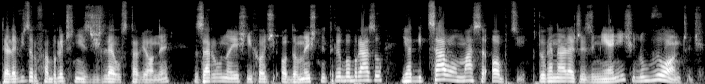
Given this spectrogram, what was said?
Telewizor fabrycznie jest źle ustawiony, zarówno jeśli chodzi o domyślny tryb obrazu, jak i całą masę opcji, które należy zmienić lub wyłączyć.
